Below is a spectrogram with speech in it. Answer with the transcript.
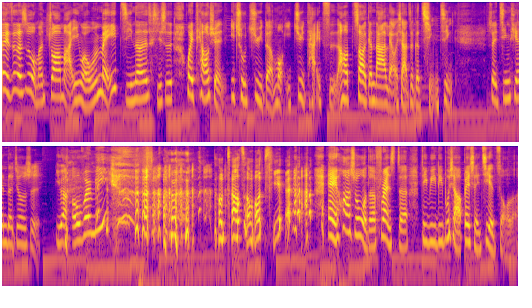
所以这个是我们抓马英文。我们每一集呢，其实会挑选一出剧的某一句台词，然后稍微跟大家聊一下这个情境。所以今天的就是 You are over me。都知道怎么接。哎、话说我的 Friends 的 DVD 不晓得被谁借走了，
